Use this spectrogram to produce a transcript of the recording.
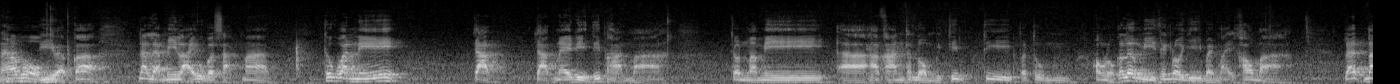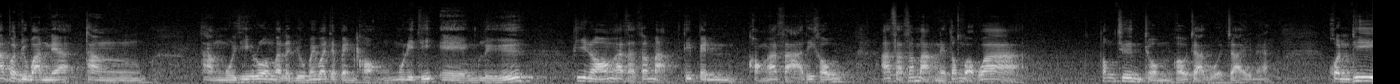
นะครับผม มีแบบก็นั่นแหละมีหลายอุปสรรคมาก ทุกวันนี้จากจากในอดีตที่ผ่านมา จนมามีอ่าอาคารถล่มอีกที่ที่ปทุมของหลวงก็เริ่มมีเทคโนโลยีใหม่ ๆ เข้ามา และณปัจจุบันเนี้ยทางทางมูลที่ร่วมกันอยู่ไม่ว่าจะเป็นของมูลนิธิเอง หรือพี่น้องอาสาสมัครที่เป็นของอาสาที่เขาอาสาสมัครเนี่ยต้องบอกว่าต้องชื่นชมเขาจากหัวใจนะ คนที่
